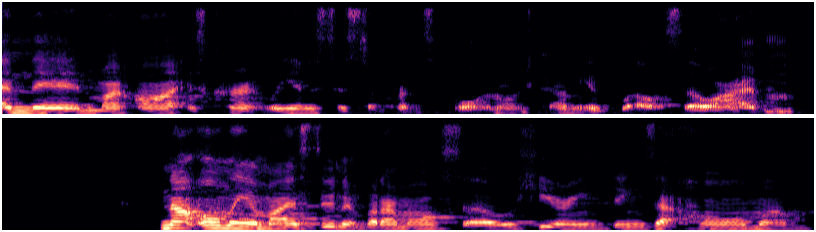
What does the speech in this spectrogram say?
And then my aunt is currently an assistant principal in Orange County as well. So I'm not only am I a student, but I'm also hearing things at home um,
